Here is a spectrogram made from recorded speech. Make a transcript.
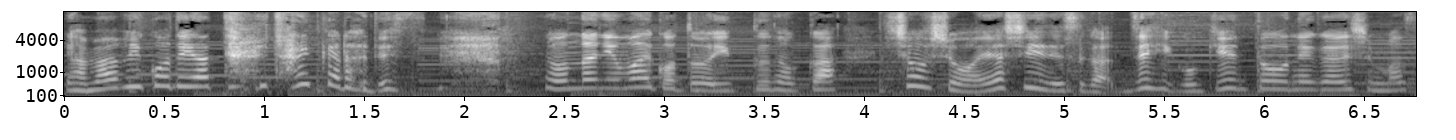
山彦でやってみたいからです。そんなにうまいことをいくのか少々怪しいですがぜひご検討お願いします。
